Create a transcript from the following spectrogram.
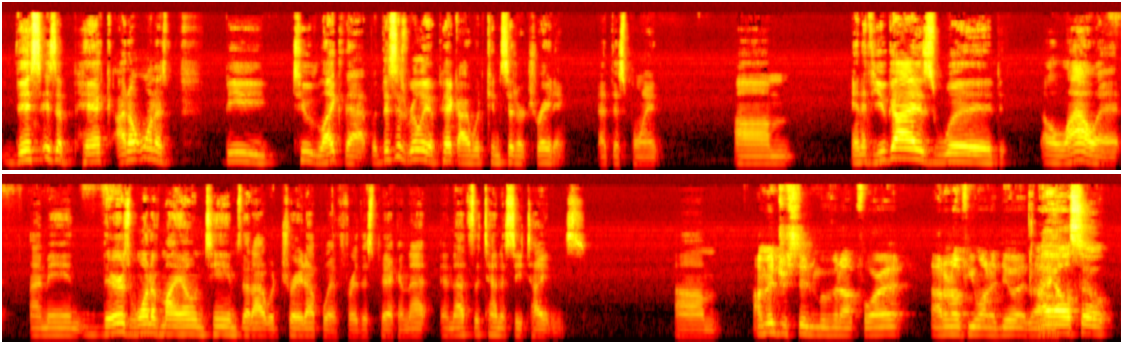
this is a pick. I don't want to be too like that, but this is really a pick I would consider trading at this point. Um, and if you guys would allow it, I mean, there's one of my own teams that I would trade up with for this pick, and that and that's the Tennessee Titans. Um, I'm interested in moving up for it. I don't know if you want to do it. Though. I also,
